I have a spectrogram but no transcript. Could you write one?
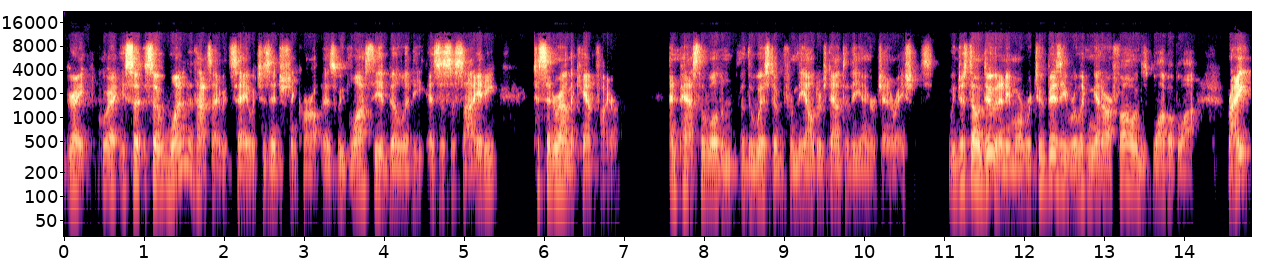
great great so so one of the thoughts i would say which is interesting carl is we've lost the ability as a society to sit around the campfire and pass the wisdom, the wisdom from the elders down to the younger generations. We just don't do it anymore. We're too busy. We're looking at our phones, blah, blah, blah, right?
